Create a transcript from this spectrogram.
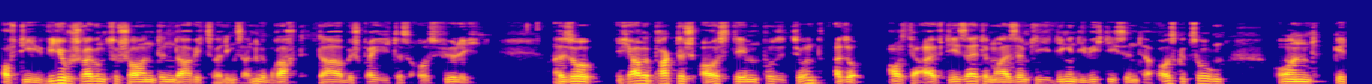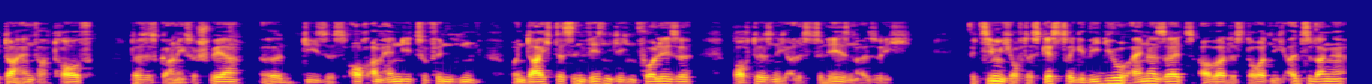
auf die Videobeschreibung zu schauen, denn da habe ich zwei Links angebracht. Da bespreche ich das ausführlich. Also ich habe praktisch aus dem Position, also aus der AfD-Seite mal sämtliche Dinge, die wichtig sind, herausgezogen und geht da einfach drauf. Das ist gar nicht so schwer, äh, dieses auch am Handy zu finden. Und da ich das im Wesentlichen vorlese, braucht ihr es nicht alles zu lesen. Also ich beziehe mich auf das gestrige Video einerseits, aber das dauert nicht allzu lange.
